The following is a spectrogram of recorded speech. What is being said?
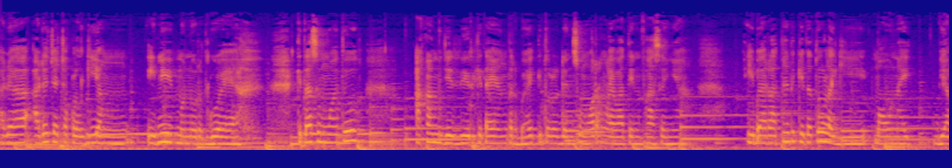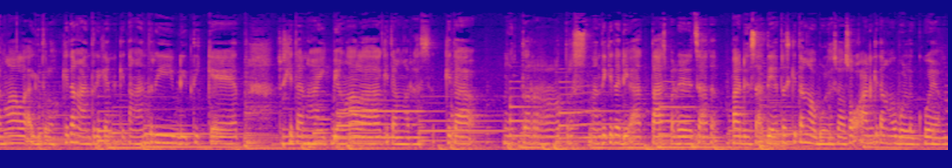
ada ada cocok logi yang ini menurut gue ya. Kita semua tuh akan menjadi diri kita yang terbaik gitu loh dan semua orang lewatin fasenya. Ibaratnya kita tuh lagi mau naik biang lala gitu loh. Kita ngantri kan kita ngantri beli tiket terus kita naik biang lala kita ngerasa kita muter terus nanti kita di atas pada saat pada saat di atas kita nggak boleh sosokan kita nggak boleh goyang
